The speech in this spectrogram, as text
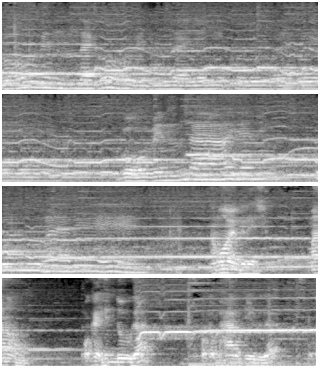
గోవింద గోవిందయని కొలువరే గోవిందాయని కొలువరే నమో వెంకటేశ్ మనం ఒక హిందువుగా ఒక భారతీయుడిగా ఒక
